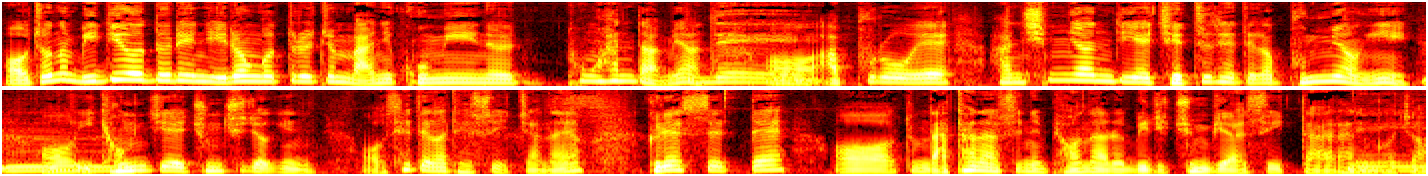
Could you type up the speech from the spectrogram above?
어, 저는 미디어들이 이런 것들을 좀 많이 고민을 통한다면 네. 어, 앞으로의 한 10년 뒤에 Z세대가 분명히 음. 어, 이 음. 경제의 중추적인 어, 세대가 될 수 있잖아요. 그랬을 때 어, 좀 나타날 수 있는 변화를 미리 준비할 수 있다라는 네. 거죠.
